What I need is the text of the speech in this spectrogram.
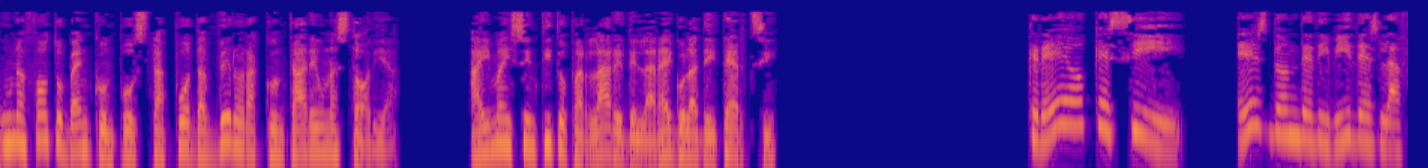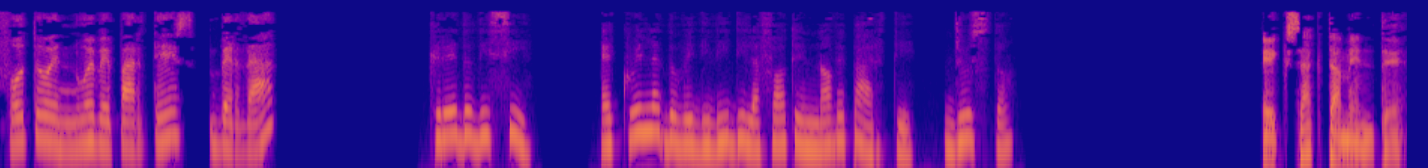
Una foto ben composta può davvero raccontare una storia. Hai mai sentito parlare della regola dei terzi? Creo que sí. Es donde divides la foto en nueve partes, ¿verdad? Credo di sì. È quella dove dividi la foto in nove parti, giusto? Exactamente.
